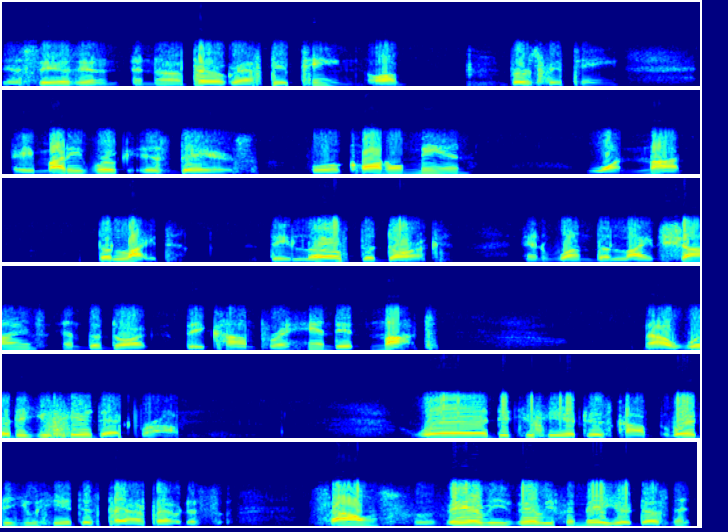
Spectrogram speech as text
It says in, in uh, paragraph 15, or verse 15, A mighty work is theirs, for carnal men want not the light. They love the dark, and when the light shines in the dark, they comprehend it not. Now, where do you hear that from? Where did you hear this? Comp- where did you hear this paragraph? This sounds very, very familiar, doesn't it?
